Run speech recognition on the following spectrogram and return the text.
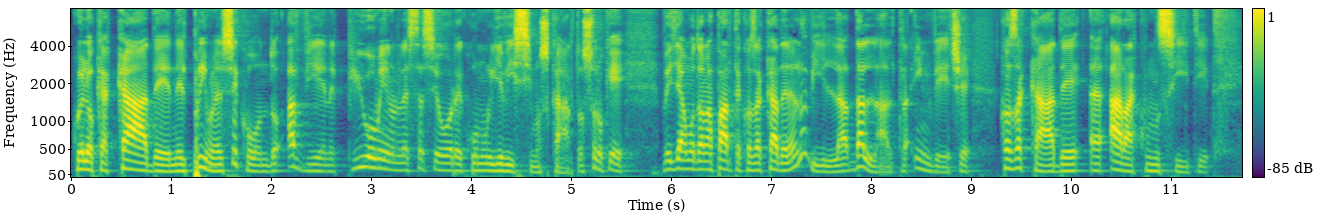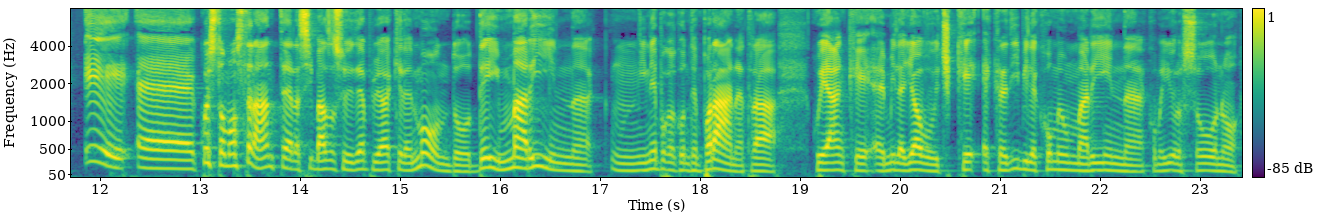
quello che accade nel primo e nel secondo avviene più o meno nelle stesse ore con un lievissimo scarto, solo che vediamo da una parte cosa accade nella villa, dall'altra invece cosa accade eh, a Raccoon City. E eh, questo Monster Hunter si basa sull'idea più vecchia del mondo, dei Marine mm, in epoca contemporanea, tra cui anche eh, Mila Jovovich, che è credibile come un Marine, come io lo sono,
